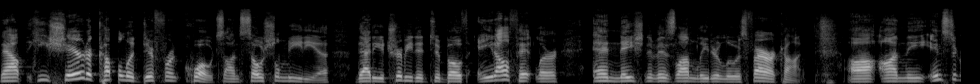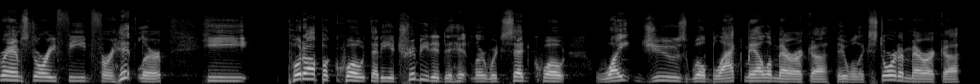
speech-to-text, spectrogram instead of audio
Now he shared a couple of different quotes on social media that he attributed to both Adolf Hitler and Nation of Islam leader Louis Farrakhan. Uh, on the Instagram story feed for Hitler, he put up a quote that he attributed to Hitler, which said, quote, white Jews will blackmail America. They will extort America.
